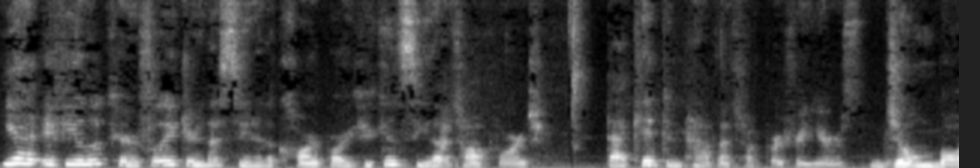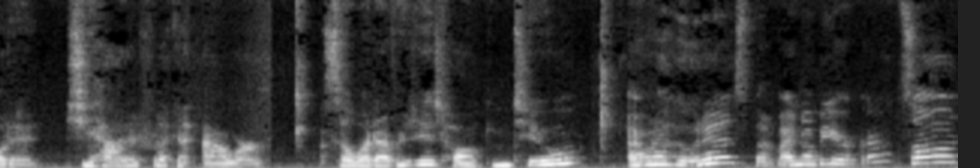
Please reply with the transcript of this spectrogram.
Yet, if you look carefully during that scene in the car park, you can see that chalkboard. That kid didn't have that chalkboard for years. Joan bought it. She had it for like an hour. So whatever she's talking to, I don't know who it is, but it might not be her grandson.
